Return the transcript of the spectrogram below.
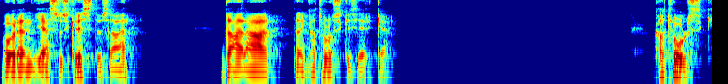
hvor en Jesus Kristus er, der er den katolske kirke. Katolsk,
